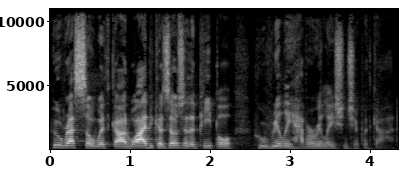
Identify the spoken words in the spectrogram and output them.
who wrestle with God. Why? Because those are the people who really have a relationship with God.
